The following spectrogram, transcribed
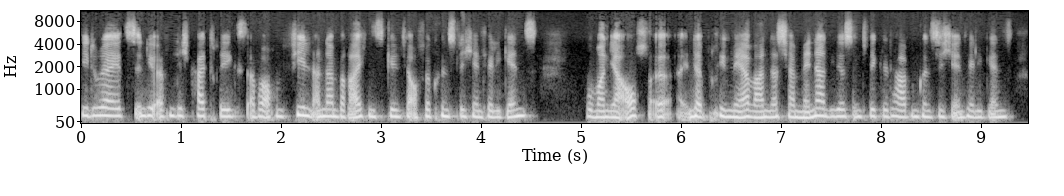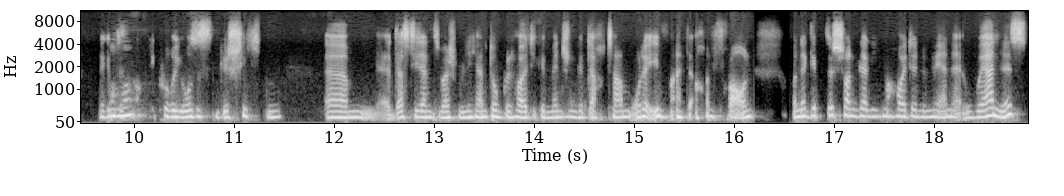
die du ja jetzt in die Öffentlichkeit trägst, aber auch in vielen anderen Bereichen. Das gilt ja auch für künstliche Intelligenz, wo man ja auch äh, in der Primär waren das ja Männer, die das entwickelt haben, künstliche Intelligenz. Da gibt mhm. es auch die kuriosesten Geschichten ähm, dass die dann zum Beispiel nicht an dunkelhäutige Menschen gedacht haben oder eben halt auch an Frauen. Und da gibt es schon, denke ich mal, heute mehr eine Awareness,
